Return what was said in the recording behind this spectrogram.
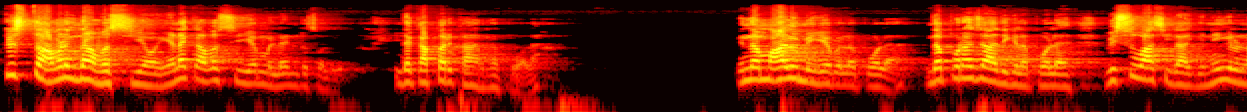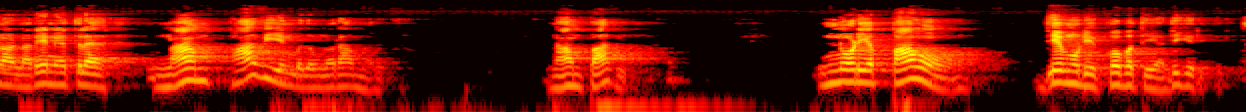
கிறிஸ்து அவனுக்கு தான் அவசியம் எனக்கு அவசியம் இல்லை என்று சொல்லி. இந்த கப்பற்காரரை போல இந்த மாலுமிகளை போல இந்த புறஜாதிகளை போல விசுவாசிகளாகி நீங்களும் நான் நிறைய நேரத்தில் நாம் பாவி என்பதை உணராம இருக்கு நாம் பாவி. உன்னுடைய பாவம் தேவனுடைய கோபத்தை அதிகரிக்கிறது.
